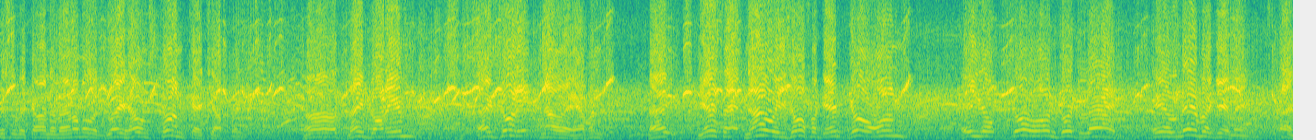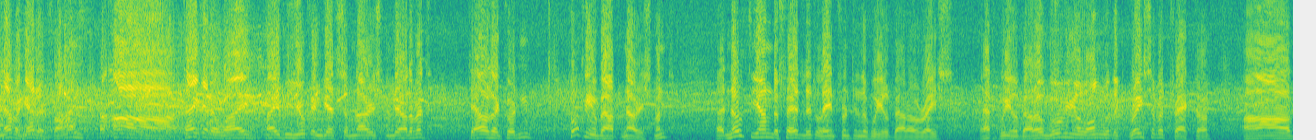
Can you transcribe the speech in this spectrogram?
This is the kind of animal that greyhounds can't catch up with. Uh, they've got him. They've got it. No, they haven't. Uh, yes, that, now he's off again. Go on. He'll go on, good lad. He'll never give in. They'll never get it from him. Ah, take it away. Maybe you can get some nourishment out of it. Towser couldn't. Talking about nourishment, uh, note the underfed little entrant in the wheelbarrow race. That wheelbarrow moving along with the grace of a tractor. Ah,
